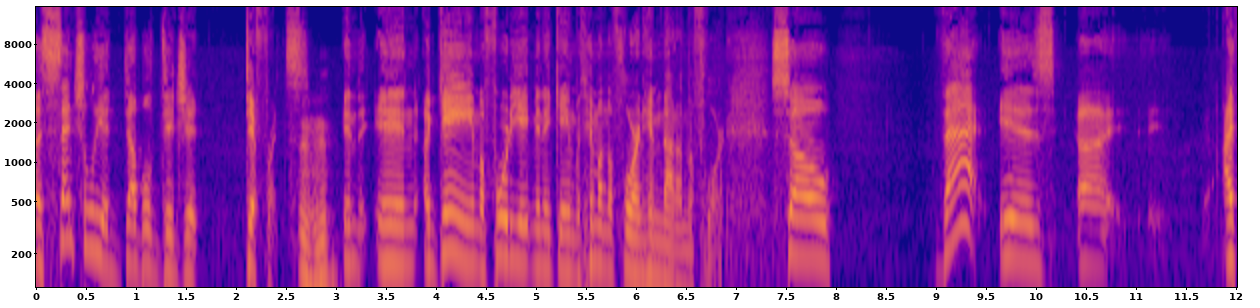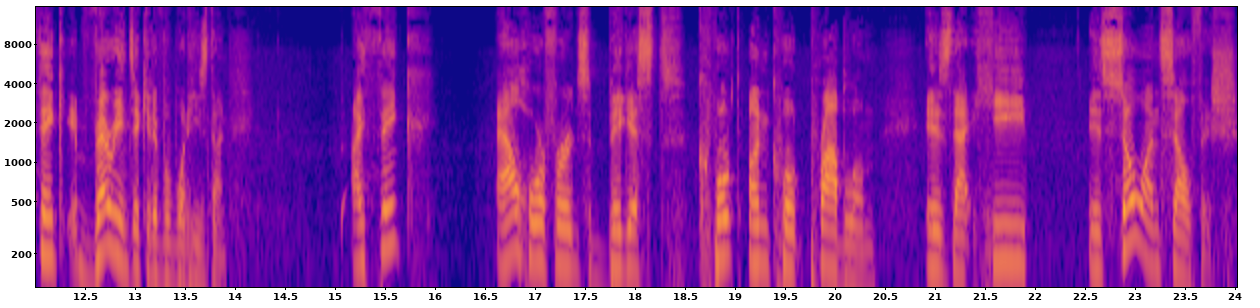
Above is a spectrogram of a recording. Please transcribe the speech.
essentially a double digit difference in the, in a game, a 48 minute game with him on the floor and him not on the floor. So that is, uh, I think, very indicative of what he's done. I think Al Horford's biggest quote unquote problem is that he is so unselfish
